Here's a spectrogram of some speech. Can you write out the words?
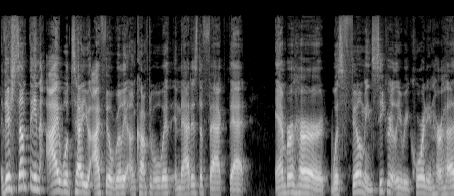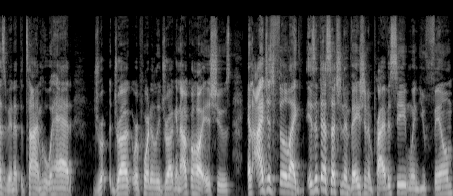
there's something I will tell you I feel really uncomfortable with, and that is the fact that Amber Heard was filming, secretly recording her husband at the time who had dr- drug, reportedly drug and alcohol issues, and I just feel like, isn't that such an invasion of privacy when you film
